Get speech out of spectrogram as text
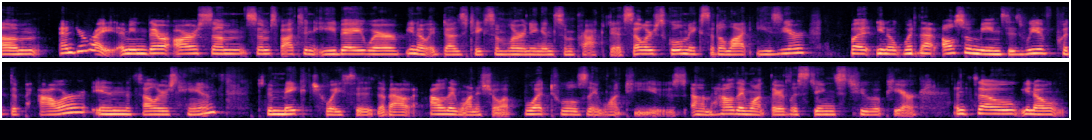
Um, and you're right. I mean, there are some some spots in eBay where you know it does take some learning and some practice. Seller School makes it a lot easier. But you know what that also means is we have put the power in the seller's hands to make choices about how they want to show up, what tools they want to use, um, how they want their listings to appear. And so, you know,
